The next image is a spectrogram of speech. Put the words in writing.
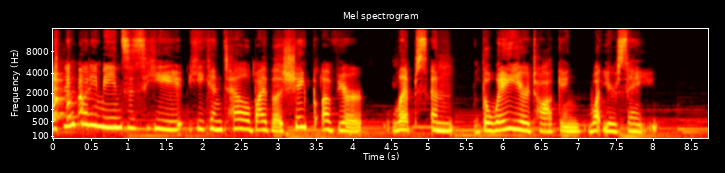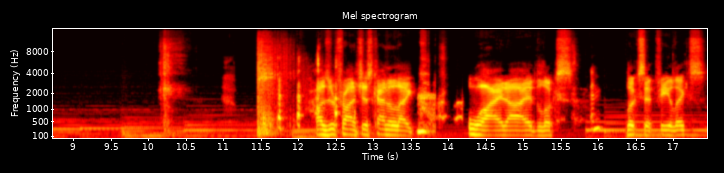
I think what he means is he he can tell by the shape of your lips and the way you're talking what you're saying. Hans and Franz just kind of like wide-eyed looks I'm- looks at Felix.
